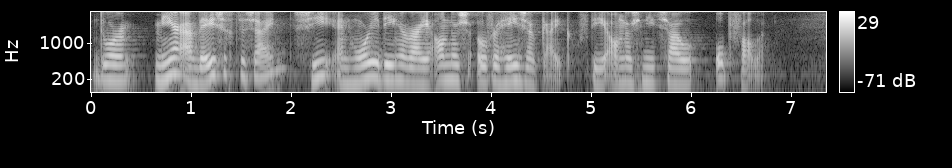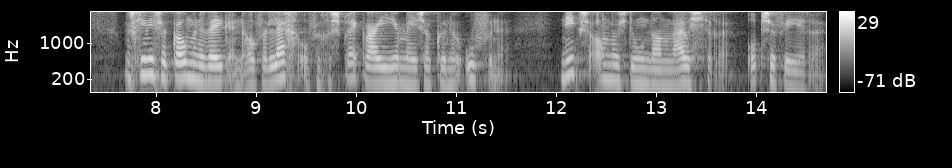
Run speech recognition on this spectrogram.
Door meer aanwezig te zijn, zie en hoor je dingen waar je anders overheen zou kijken of die je anders niet zou opvallen. Misschien is er komende week een overleg of een gesprek waar je hiermee zou kunnen oefenen. Niks anders doen dan luisteren, observeren,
